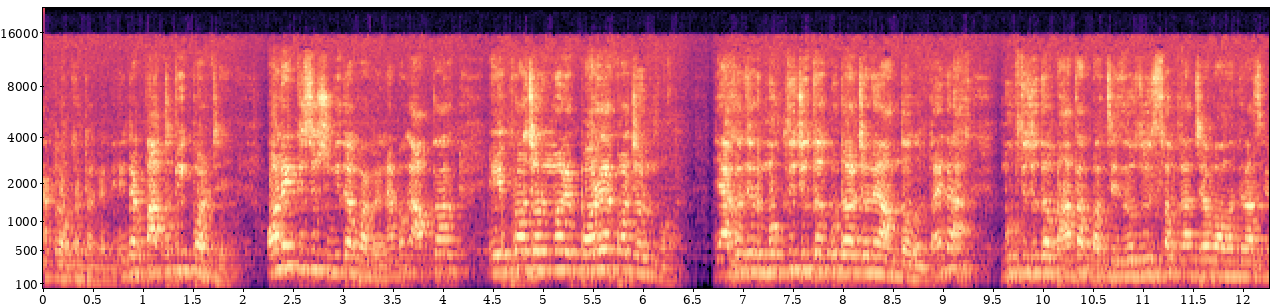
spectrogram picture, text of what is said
এক লক্ষ টাকা দিয়ে এটা প্রাথমিক পর্যায়ে। অনেক কিছু সুবিধা পাবেন এবং আপনার এই প্রজন্মের পরের প্রজন্ম এখন যে মুক্তিযোদ্ধা কোটার জন্য আন্দোলন, তাই না? মুক্তিযোদ্ধা ভাতা পাচ্ছে। নজরুল ইসলাম খান সাহেব আমাদের আজকে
